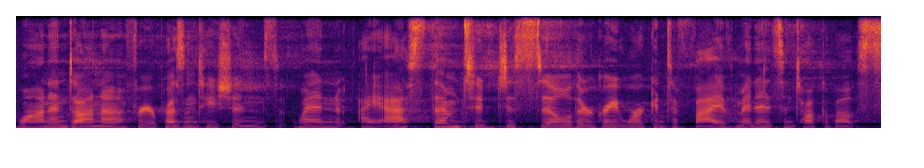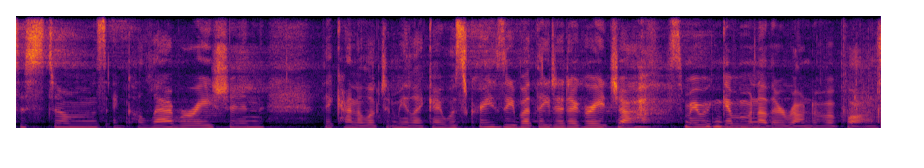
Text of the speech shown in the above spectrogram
Juan, and Donna, for your presentations. When I asked them to distill their great work into five minutes and talk about systems and collaboration, they kind of looked at me like I was crazy, but they did a great job. So maybe we can give them another round of applause.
